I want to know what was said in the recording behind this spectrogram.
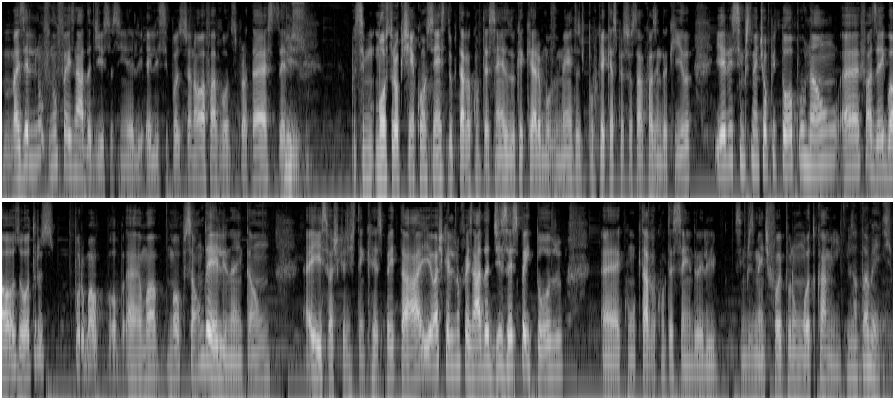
mas ele não, não fez nada disso, assim. Ele, ele se posicionou a favor dos protestos, ele Isso se mostrou que tinha consciência do que estava acontecendo, do que, que, era o movimento, de por que, que as pessoas estavam fazendo aquilo, e ele simplesmente optou por não é, fazer igual aos outros por uma, é, uma, uma opção dele, né? Então é isso, acho que a gente tem que respeitar, e eu acho que ele não fez nada desrespeitoso é, com o que estava acontecendo, ele simplesmente foi por um outro caminho. Exatamente.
